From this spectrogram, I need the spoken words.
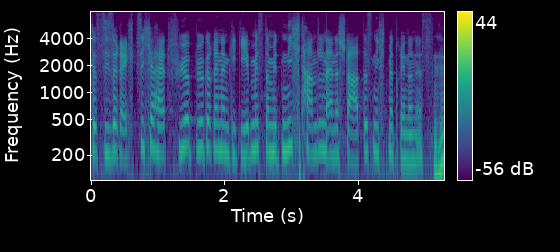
dass diese Rechtssicherheit für Bürgerinnen gegeben ist, damit Nichthandeln eines Staates nicht mehr drinnen ist. Mhm.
